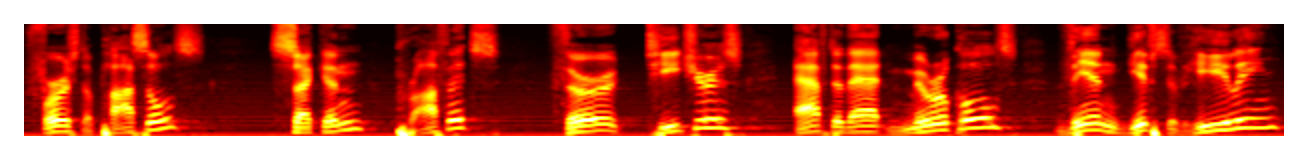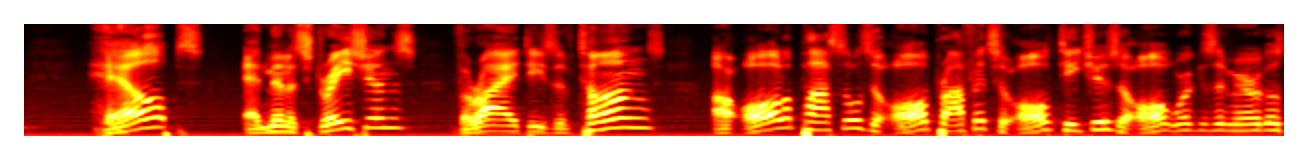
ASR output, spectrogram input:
first apostles, second prophets, third teachers, after that miracles, then gifts of healing, helps, administrations, varieties of tongues. Are all apostles, are all prophets, are all teachers, are all workers of miracles?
